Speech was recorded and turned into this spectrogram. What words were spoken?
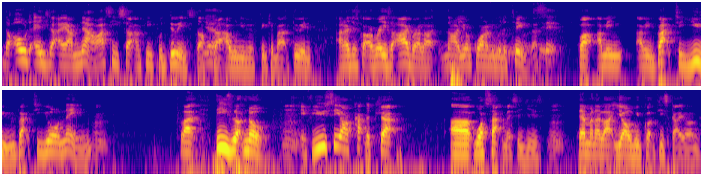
the old age that I am now, I see certain people doing stuff Yeah. that I wouldn't even think about doing, and I just got to raise an eyebrow like, nah, you're grinding with a thing. That's it. But I mean, I mean, back to you, back to your name. Mm. Like these lot know. Mm. If you see our cut the chat uh, WhatsApp messages, Mm. them and are like, yo, we've got this guy on.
